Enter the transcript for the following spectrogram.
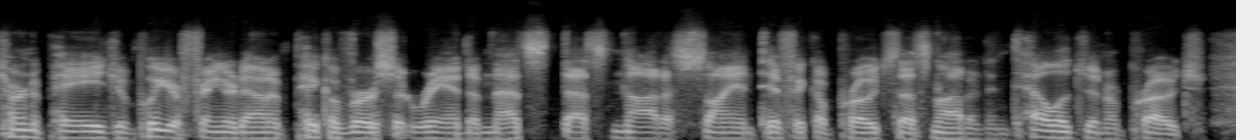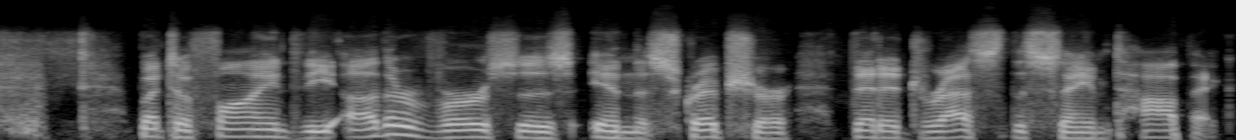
turn a page and put your finger down and pick a verse at random. That's that's not a scientific approach. That's not an intelligent approach. But to find the other verses in the scripture that address the same topic.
